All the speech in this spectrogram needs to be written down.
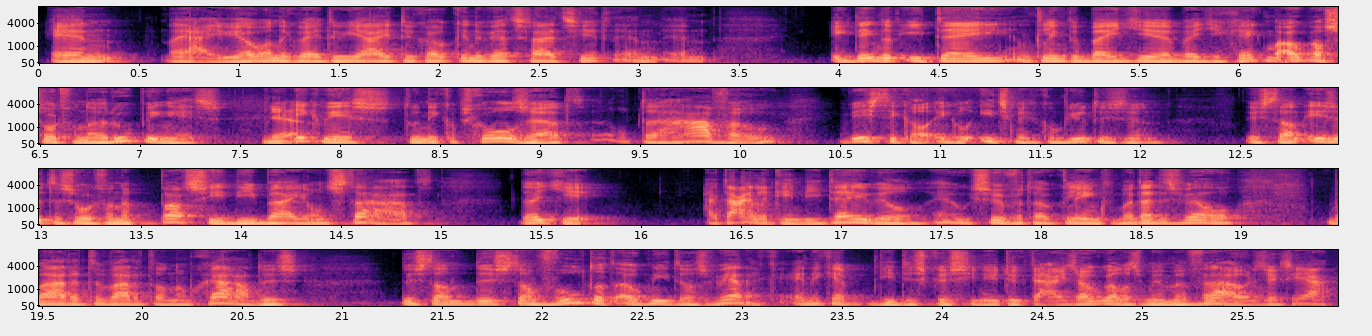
En nou ja, Johan, ik weet hoe jij natuurlijk ook in de wedstrijd zit. En, en ik denk dat IT, en dat klinkt een beetje, een beetje gek, maar ook wel een soort van een roeping is. Ja. Ik wist, toen ik op school zat, op de HAVO, wist ik al, ik wil iets met computers doen. Dus dan is het een soort van een passie die bij je ontstaat, dat je uiteindelijk in IT wil. Hè, hoe suf het ook klinkt, maar dat is wel waar het, waar het dan om gaat. Dus, dus, dan, dus dan voelt dat ook niet als werk. En ik heb die discussie nu natuurlijk thuis ook wel eens met mijn vrouw. Dan zegt ze, ja,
